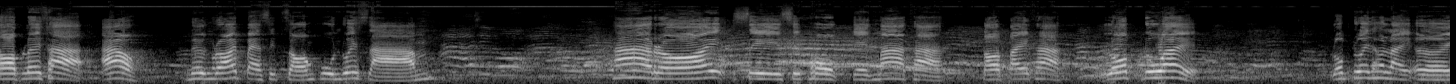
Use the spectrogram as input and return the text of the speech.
ตอบเลยค่ะอ้าว182 คูณด้วย 3 546 เก่งมากค่ะ ต่อไปค่ะ ลบด้วย ลบด้วยเท่าไหร่เอ่ย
